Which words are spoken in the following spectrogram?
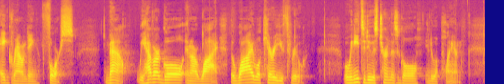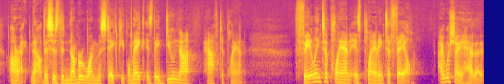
a grounding force. Now, we have our goal and our why. The why will carry you through. What we need to do is turn this goal into a plan. All right, now this is the number one mistake people make is they do not have to plan. Failing to plan is planning to fail. I wish I had a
